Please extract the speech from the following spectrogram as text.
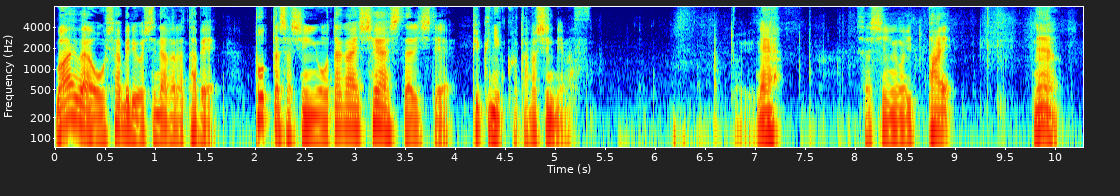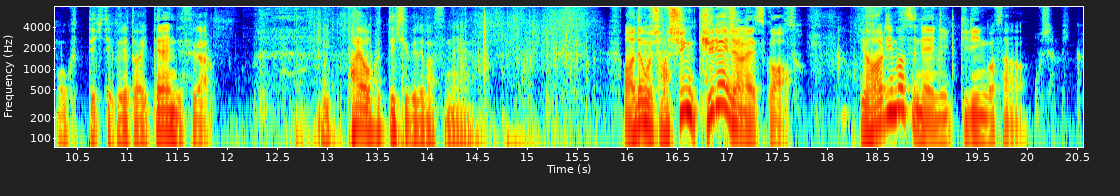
ワイワイおしゃべりをしながら食べ、撮った写真をお互いシェアしたりして、ピクニックを楽しんでいます。というね、写真をいっぱい、ね、送ってきてくれとは言ってないんですが、いっぱい送ってきてくれますね。あ、でも写真綺麗じゃないですか。やりますね、日記りんごさん。おしゃピク。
